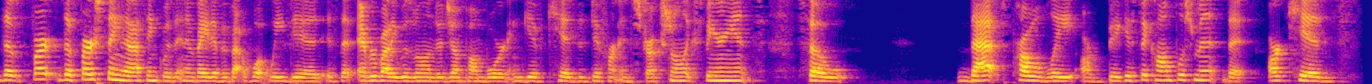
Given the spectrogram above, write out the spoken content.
the fir- the first thing that I think was innovative about what we did is that everybody was willing to jump on board and give kids a different instructional experience. So that's probably our biggest accomplishment that our kids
